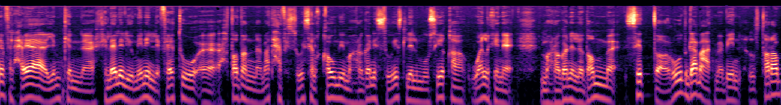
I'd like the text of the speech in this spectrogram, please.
في الحقيقة يمكن خلال اليومين اللي فاتوا احتضن متحف السويس القومي مهرجان السويس للموسيقى والغناء. المهرجان اللي ضم ست عروض جمعت ما بين الطرب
